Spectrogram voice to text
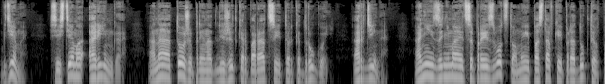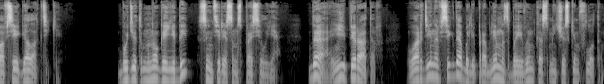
Где мы? Система Оринга. Она тоже принадлежит корпорации, только другой. Ордина. Они занимаются производством и поставкой продуктов по всей галактике. «Будет много еды?» — с интересом спросил я. «Да, и пиратов. У Ордина всегда были проблемы с боевым космическим флотом,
